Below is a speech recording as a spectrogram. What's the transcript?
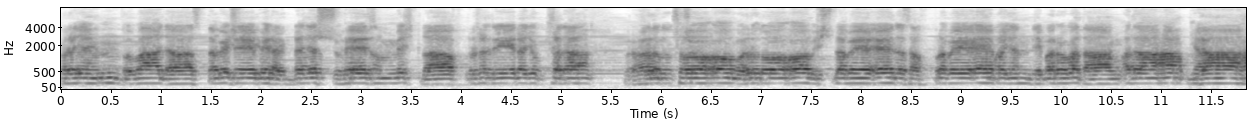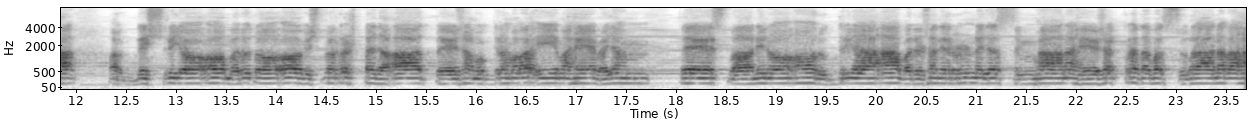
प्रयन्तु वाजास्तविषेभिरग्नजः शुभे सम्मिष्टाः पृषतीरयुक्षत। बृहदुक्षो मरुतो विश्ववेदसः प्रवेपयन्ति पर्वताम् अदाभ्याः। अग्निश्रियो मरुतो विश्वकृष्टज आत्पेषमुग्रमव ईमहे वयम् ते स्वानिनो रुद्र्या वर्षनिर्णयः सिंहानहेशक्रतवः सुदानवः।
